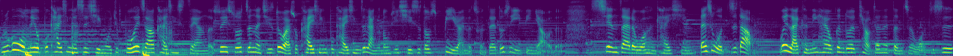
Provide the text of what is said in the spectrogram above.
如果我没有不开心的事情，我就不会知道开心是怎样的。所以说真的，其实对我来说，开心不开心。这两个东西其实都是必然的存在，都是一定要的。现在的我很开心，但是我知道未来肯定还有更多的挑战在等着我。只是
